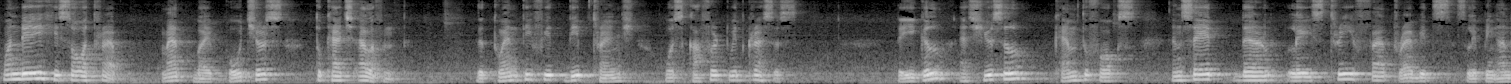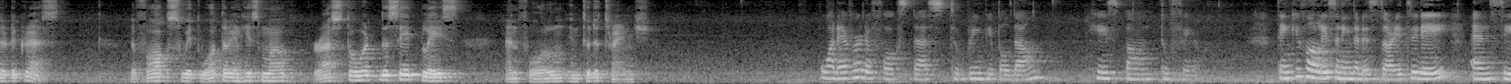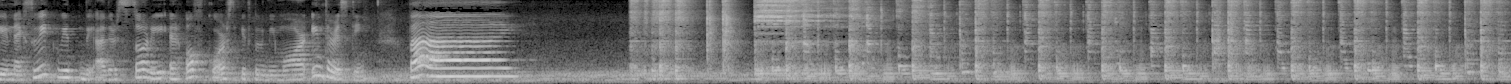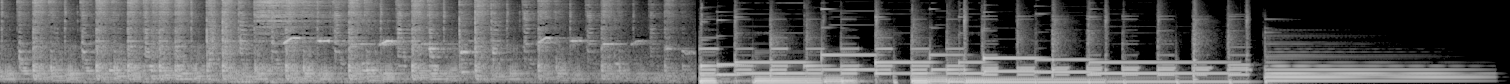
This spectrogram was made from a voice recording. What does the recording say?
One day he saw a trap made by poachers to catch elephant. The 20 feet deep trench was covered with grasses. The eagle, as usual, came to Fox and said there lay three fat rabbits sleeping under the grass. The fox, with water in his mouth, rushed toward the said place and fall into the trench. Whatever the fox does to bring people down, he is bound to fail. Thank you for listening to the story today and see you next week with the other story and of course it will be more interesting. Bye!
